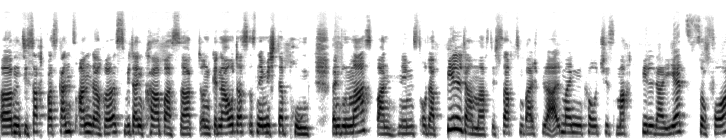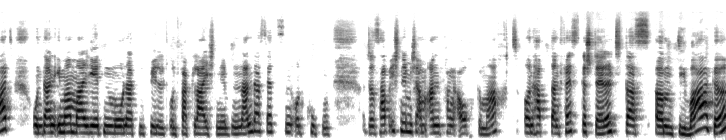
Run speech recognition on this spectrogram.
ähm, die sagt was ganz anderes, wie dein Körper sagt. Und genau das ist nämlich der Punkt. Wenn du ein Maßband nimmst oder Bilder machst, ich sage zum Beispiel all meinen Coaches, macht Bilder jetzt sofort und dann immer mal jeden Monat ein Bild und vergleichen, nebeneinander setzen und gucken. Das habe ich nämlich am Anfang auch gemacht und habe dann festgestellt, dass ähm, die Waage,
